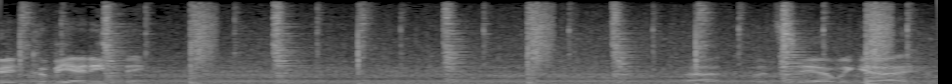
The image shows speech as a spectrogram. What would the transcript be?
average, could be anything. But let's see how we go.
